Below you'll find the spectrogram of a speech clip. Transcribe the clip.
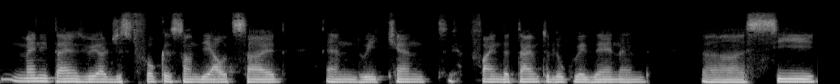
many times we are just focused on the outside and we can't find the time to look within and uh, see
